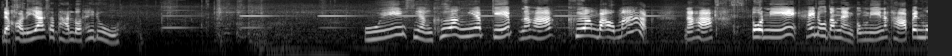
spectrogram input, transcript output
เดี๋ยวขออนุญาตสตาร์ทรถให้ดูอุ้ยเสียงเครื่องเงียบกริฟนะคะ เครื่องเบามากนะคะ ตัวนี้ให้ดูตำแหน่งตรงนี้นะคะ เป็นโหม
